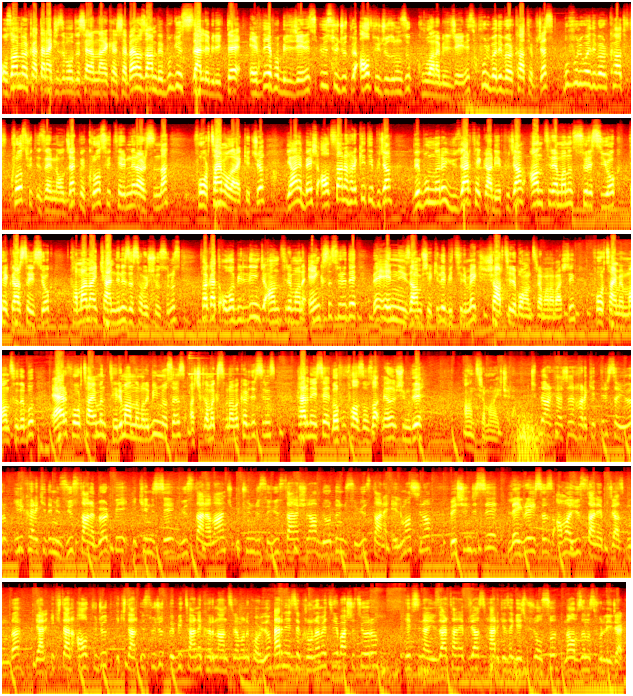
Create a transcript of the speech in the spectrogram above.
Ozan Workout'tan herkese bolca selamlar arkadaşlar. Ben Ozan ve bugün sizlerle birlikte evde yapabileceğiniz üst vücut ve alt vücudunuzu kullanabileceğiniz full body workout yapacağız. Bu full body workout crossfit üzerine olacak ve crossfit terimleri arasında for time olarak geçiyor. Yani 5-6 tane hareket yapacağım ve bunları yüzer tekrar yapacağım. Antrenmanın süresi yok, tekrar sayısı yok. Tamamen kendinizle savaşıyorsunuz. Fakat olabildiğince antrenmanı en kısa sürede ve en nizami şekilde bitirmek şartıyla bu antrenmana başlayın. For Time'ın mantığı da bu. Eğer For Time'ın terim anlamını bilmiyorsanız açıklama kısmına bakabilirsiniz. Her neyse lafı fazla uzatmayalım şimdi antrenmana geçelim. Şimdi arkadaşlar hareketleri sayıyorum. İlk hareketimiz 100 tane burpee, ikincisi 100 tane lunge, üçüncüsü 100 tane şınav, dördüncüsü 100 tane elmas şınav, beşincisi leg raises ama 100 tane yapacağız bunda. Yani iki tane alt vücut, iki tane üst vücut ve bir tane karın antrenmanı koydum. Her neyse kronometreyi başlatıyorum. Hepsinden 100'er tane yapacağız. Herkese geçmiş olsun. Nabzınız fırlayacak.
